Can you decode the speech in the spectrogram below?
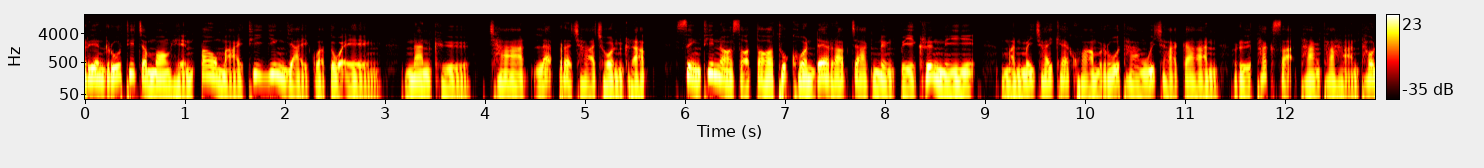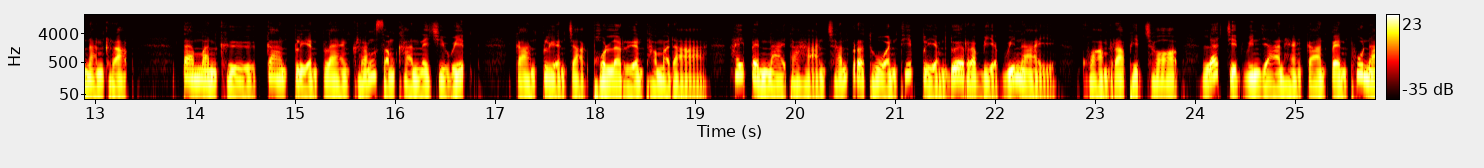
เรียนรู้ที่จะมองเห็นเป้าหมายที่ยิ่งใหญ่กว่าตัวเอง นั่นคือ ชาติและประชาชนครับ สิ่งที่นสตทุกคนได้รับจากหนึ่งปีครึ่งนี้ มันไม่ใช่แค่ความรู้ทางวิชาการ หรือทักษะทางทหารเท่านั้นครับ แต่มันคือการเปลี่ยนแปลงครั้งสำคัญในชีวิต การเปลี่ยนจากพลเรือนธรรมดา ให้เป็นนายทหารชั้นประทวนที่เปลี่ยมด้วยระเบียบวินัย ความรับผิดชอบ และจิตวิญญาณแห่งการเป็นผู้น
